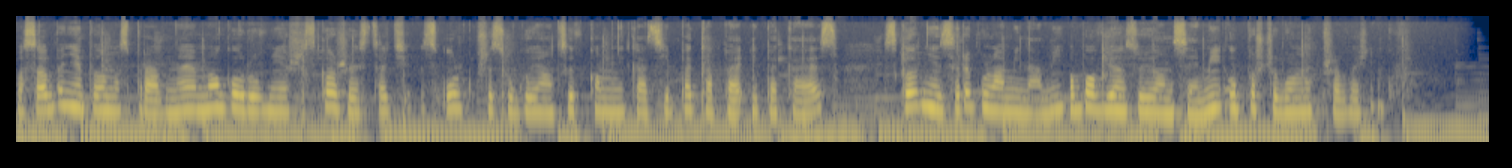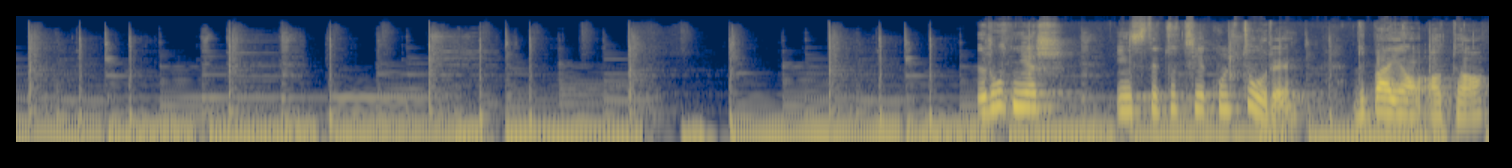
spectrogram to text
Osoby niepełnosprawne mogą również skorzystać z ulg przysługujących w komunikacji PKP i PKS zgodnie z regulaminami obowiązującymi u poszczególnych przewoźników. Również instytucje kultury dbają o to,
